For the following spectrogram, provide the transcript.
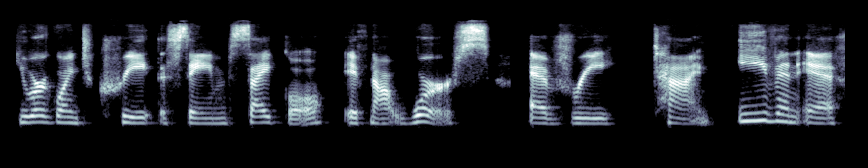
you are going to create the same cycle, if not worse, every time, even if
